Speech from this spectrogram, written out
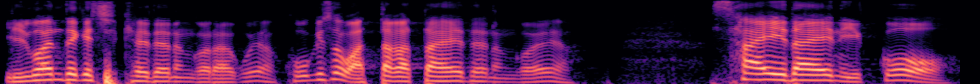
일관되게 지켜야 되는 거라고요. 거기서 왔다 갔다 해야 되는 거예요. 사이다엔 있고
